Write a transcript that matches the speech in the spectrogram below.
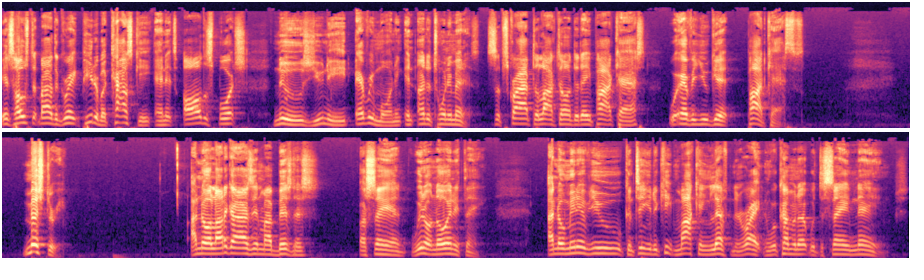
It's hosted by the great Peter Bukowski, and it's all the sports news you need every morning in under 20 minutes. Subscribe to Locked On Today podcast wherever you get podcasts. Mystery. I know a lot of guys in my business are saying we don't know anything. I know many of you continue to keep mocking left and right, and we're coming up with the same names.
